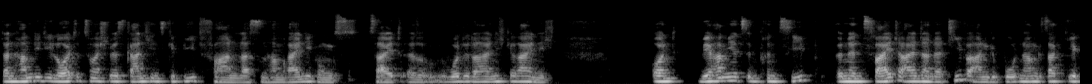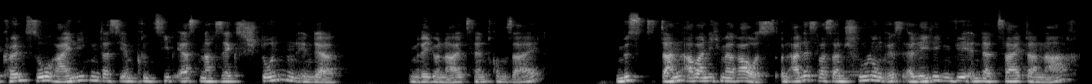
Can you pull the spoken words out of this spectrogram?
dann haben die die Leute zum Beispiel das gar nicht ins Gebiet fahren lassen, haben Reinigungszeit, also wurde da halt nicht gereinigt. Und wir haben jetzt im Prinzip eine zweite Alternative angeboten, haben gesagt, ihr könnt so reinigen, dass ihr im Prinzip erst nach sechs Stunden in der, im Regionalzentrum seid müsst dann aber nicht mehr raus. Und alles, was an Schulung ist, erledigen wir in der Zeit danach.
